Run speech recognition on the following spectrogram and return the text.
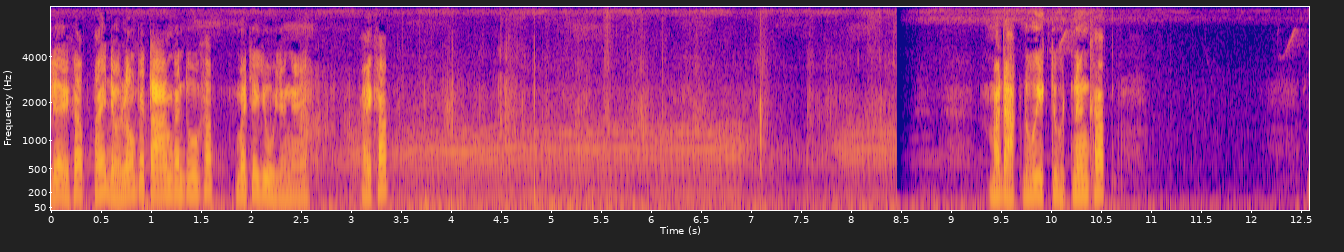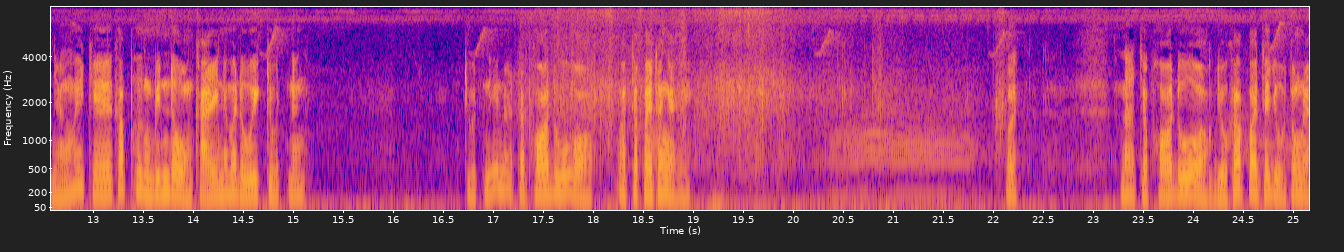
เลยครับ ไปเดี๋ยวลองไปตามกันดูครับว่าจะอยู่ยังไง ไปครับมาดักดูอีกจุดหนึ่งครับ ยังไม่เจอครับเพิ่งบินโด่งไกลเนี่ยมาดูอีกจุดหนึ่งจุดนี้น่าจะพอดูออกว่าจะไปทางไหนน่าจะพอดูออกอยู่ครับว่าจะอยู่ตรงไหน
